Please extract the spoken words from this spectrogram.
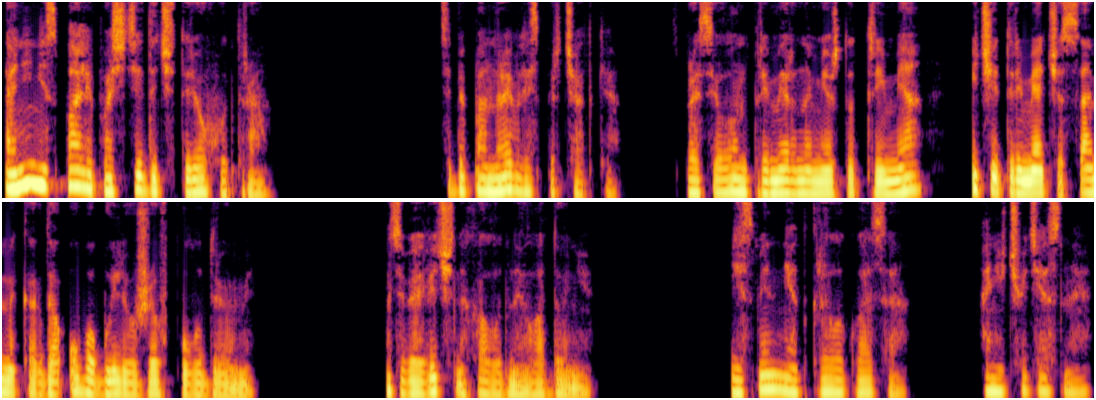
Они не спали почти до четырех утра. «Тебе понравились перчатки?» — спросил он примерно между тремя и четырьмя часами, когда оба были уже в полудреме. «У тебя вечно холодные ладони». Ясмин не открыла глаза. Они чудесные.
